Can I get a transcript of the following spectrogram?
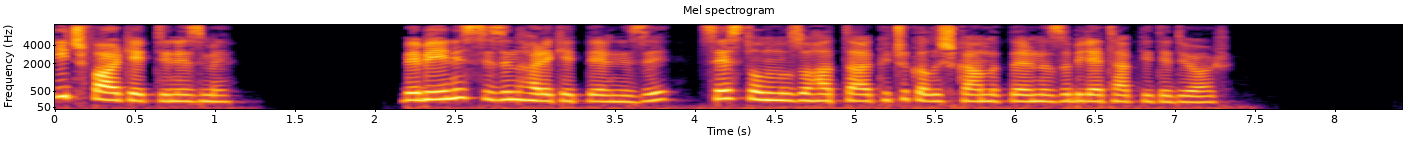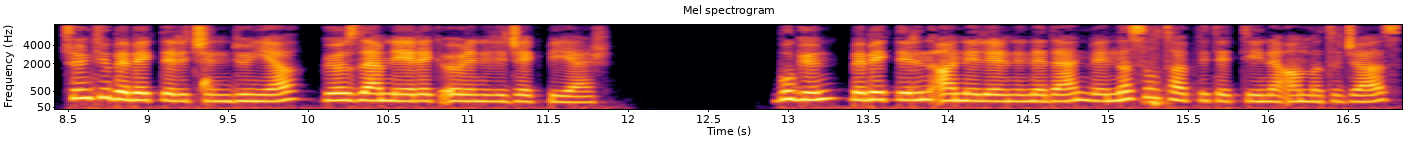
Hiç fark ettiniz mi? Bebeğiniz sizin hareketlerinizi, ses tonunuzu hatta küçük alışkanlıklarınızı bile taklit ediyor. Çünkü bebekler için dünya, gözlemleyerek öğrenilecek bir yer. Bugün, bebeklerin annelerini neden ve nasıl taklit ettiğini anlatacağız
